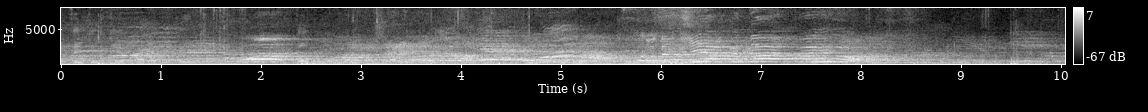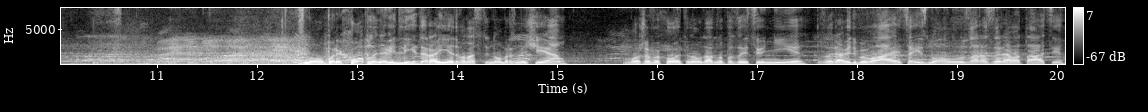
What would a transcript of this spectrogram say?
на цей турнір. Ну зачем ви так вдвоєм? Знову перехоплення від лідера. Є 12-й номер з м'ячем. Може виходити на ударну позицію. Ні. Зоря відбивається. І знову зараз зоря в атаці.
